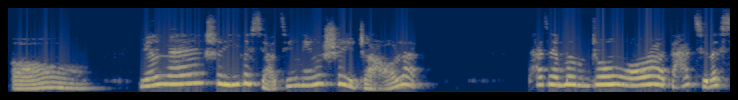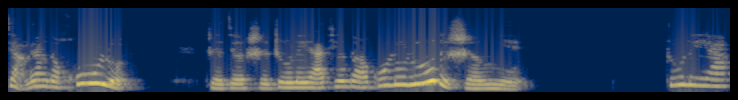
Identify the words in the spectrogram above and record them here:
哦，原来是一个小精灵睡着了。他在梦中偶尔打起了响亮的呼噜，这就是茱莉亚听到咕噜噜的声音。茱莉亚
